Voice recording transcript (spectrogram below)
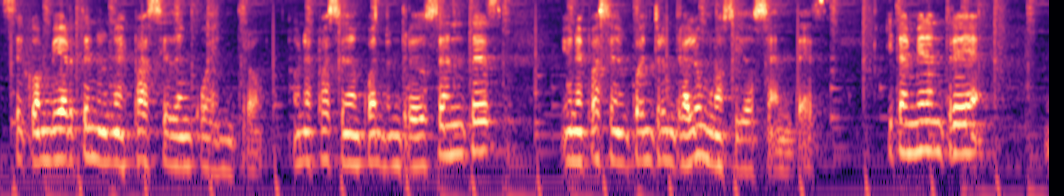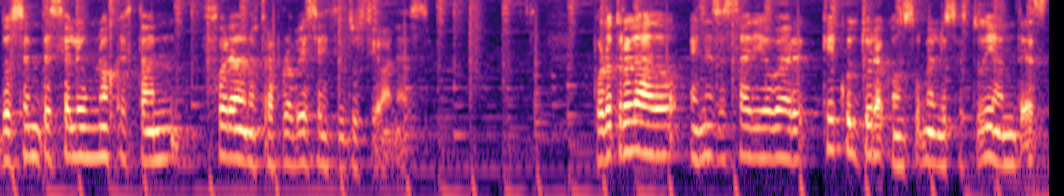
se convierte en un espacio de encuentro, un espacio de encuentro entre docentes y un espacio de encuentro entre alumnos y docentes, y también entre docentes y alumnos que están fuera de nuestras propias instituciones. Por otro lado, es necesario ver qué cultura consumen los estudiantes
